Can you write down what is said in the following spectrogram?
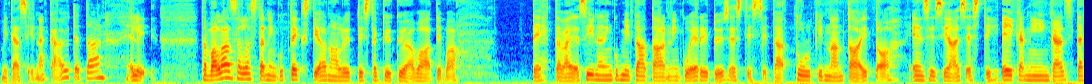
mitä siinä käytetään. Eli tavallaan sellaista niin kuin tekstianalyyttistä kykyä vaativa tehtävä, ja siinä niin kuin mitataan niin kuin erityisesti sitä tulkinnan taitoa ensisijaisesti, eikä niinkään sitä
